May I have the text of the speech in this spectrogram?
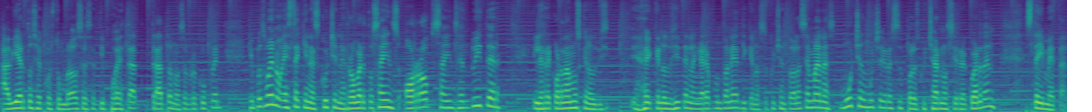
abiertos y acostumbrados a ese tipo de trato, no se preocupen. Y pues bueno, este quien escuchen es Roberto Sainz o Rob Sainz en Twitter y les recordamos que nos, que nos visiten langaria.net y que nos escuchen todas las semanas. Muchas, muchas gracias por escucharnos y recuerden, stay metal.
